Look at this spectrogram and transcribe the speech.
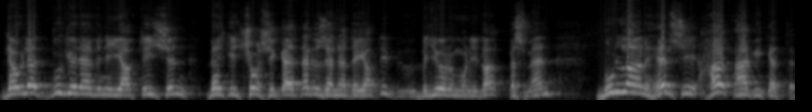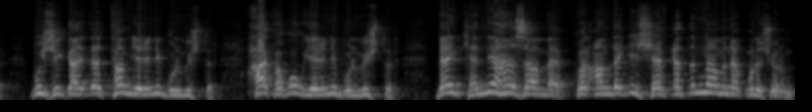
Devlet bu görevini yaptığı için belki çok şikayetler üzerine de yaptı. Biliyorum onu da kısmen. Bunlar hepsi hak hakikattir. Bu şikayetler tam yerini bulmuştur. Hak hukuk yerini bulmuştur. Ben kendi hesabıma Kur'an'daki şefkatin namına konuşuyorum.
